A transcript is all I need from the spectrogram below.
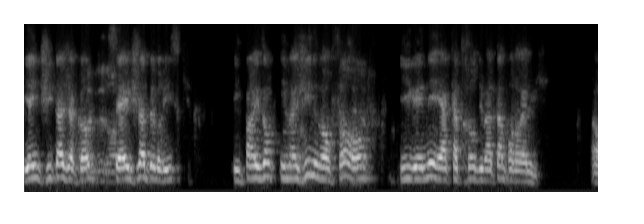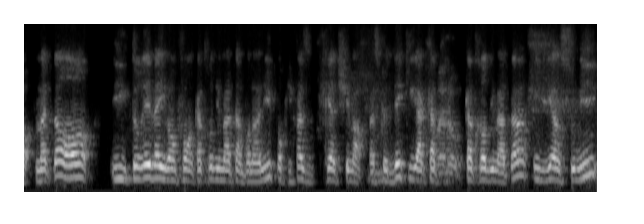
il y a une chita, Jacob, c'est Aïcha de Brisque. par exemple, imagine l'enfant, il est né à 4 heures du matin pendant la nuit. Alors maintenant, il te réveille l'enfant à 4 heures du matin pendant la nuit pour qu'il fasse Kriyat Shema. Parce que dès qu'il a 4, 4 heures du matin, il vient soumis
